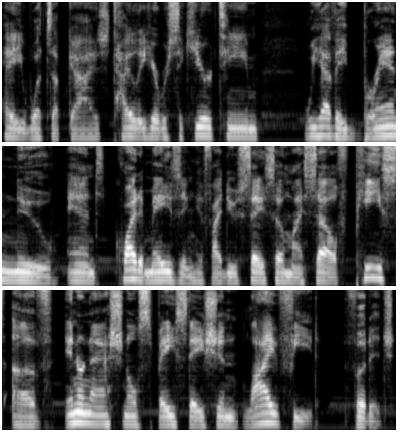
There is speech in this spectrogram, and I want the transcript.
Hey, what's up, guys? Tyler here with Secure Team. We have a brand new and quite amazing, if I do say so myself, piece of International Space Station live feed footage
